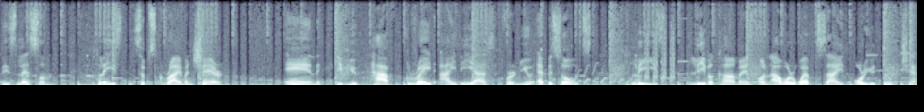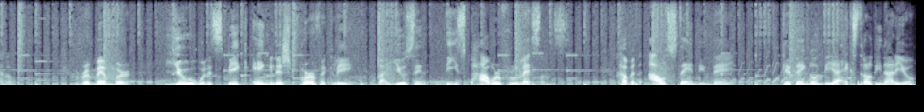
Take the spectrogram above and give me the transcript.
this lesson, please subscribe and share. And if you have great ideas for new episodes, please leave a comment on our website or YouTube channel. Remember, you will speak English perfectly by using these powerful lessons. Have an outstanding day. Que tenga un día extraordinario.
